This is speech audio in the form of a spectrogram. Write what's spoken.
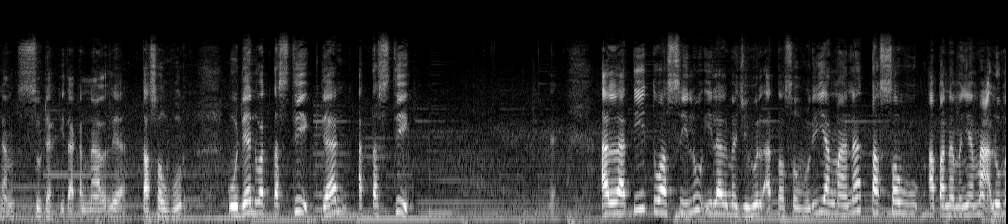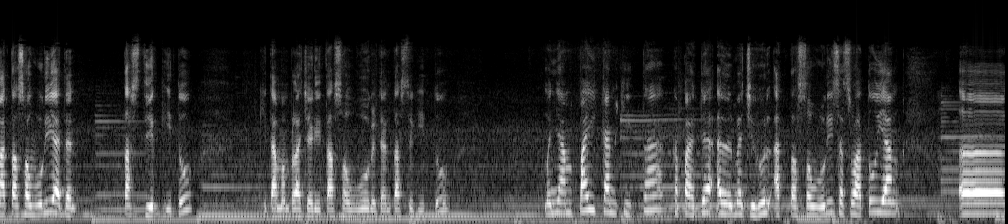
yang sudah kita kenal ya, tasawur. Kemudian wat tasdik dan at-tasdik allati tuwassilu ilal majhul atau tasawuri yang mana tasawu apa namanya maklumat tasawuriyah dan tasdik itu kita mempelajari tasawur dan tasdik itu menyampaikan kita kepada al-majhul atau tasawuri sesuatu yang uh,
